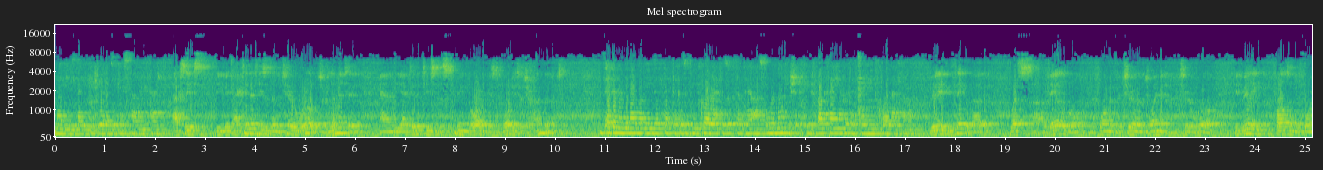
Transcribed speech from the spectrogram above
megízlelik és élvezik ezt a nektárt. Actually, it's the activities of the material world which are limited, and the activities of the Supreme Lord and His devotees which are unlimited. Az ebben a világban végzett tettek azok mind korlátozottak, de az Úrnak és a és baktáinak a tettei mind korlátlanok. Really, if you think about it, what's uh, available in the form of material enjoyment in the material world, it really falls into four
